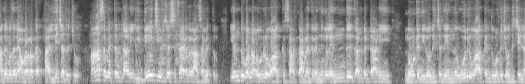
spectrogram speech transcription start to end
അതേപോലെ തന്നെ അവരുടെ തല്ലിച്ചതച്ചു ആ സമയത്ത് എന്താണ് ഇതേ ചീഫ് ജസ്റ്റിസ് ആയിരുന്നു ആ സമയത്തും. എന്തുകൊണ്ടാണ് ഒരു വാക്ക് സർക്കാരിനെതിരെ? നിങ്ങൾ എന്ത് കണ്ടിട്ടാണ് ഈ നോട്ട് നിരോധിച്ചത് എന്ന് ഒരു വാക്ക് എന്തുകൊണ്ട് ചോദിച്ചില്ല?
